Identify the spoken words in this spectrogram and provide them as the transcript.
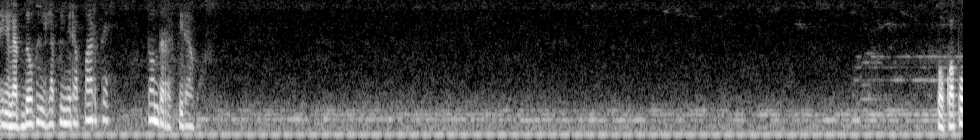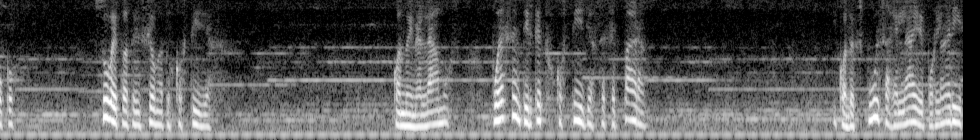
En el abdomen es la primera parte donde respiramos. Poco a poco, sube tu atención a tus costillas. Cuando inhalamos, puedes sentir que tus costillas se separan. Y cuando expulsas el aire por la nariz,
